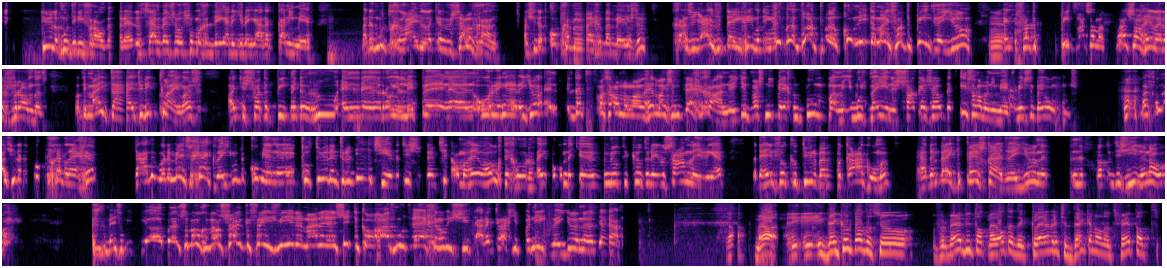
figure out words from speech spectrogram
Tuurlijk moeten die veranderen. Er zijn best wel sommige dingen dat je denkt, ja, dat kan niet meer. Maar dat moet geleidelijk en vanzelf gaan. Als je dat op gaat leggen bij mensen, gaan ze juist tegen iemand denken, wat, wat, kom niet aan mijn Zwarte Piet, weet je wel. Ja. En Zwarte Piet was al, was al heel erg veranderd. Want in mijn tijd, toen ik klein was, had je Zwarte Piet met een roe en eh, rode lippen en eh, oorringen, weet je wel. En dat was allemaal al heel langzaam weggegaan, weet je. Het was niet meer echt een boeman, want je moest mee in de zak en zo. Dat is allemaal niet meer, tenminste bij ons. Maar als je dat op gaat leggen, ja, dan worden mensen gek, weet je. Want dan kom je in eh, cultuur en traditie. En dat, is, dat zit allemaal heel hoog tegenwoordig. Ook omdat je een multiculturele samenleving hebt. Dat er heel veel culturen bij elkaar komen. Ja, dan breekt de pest uit, weet je. Want, en het- het is hier dan ook. Ja, maar ze mogen wel suikerfeest vieren, maar eh, Sinterklaas moet weg en al die shit. Ja, dan krijg je paniek, weet je. En, eh, ja, Maar ja, ik ik denk ook dat het zo... Voor mij doet dat mij altijd een klein beetje denken aan het feit dat...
